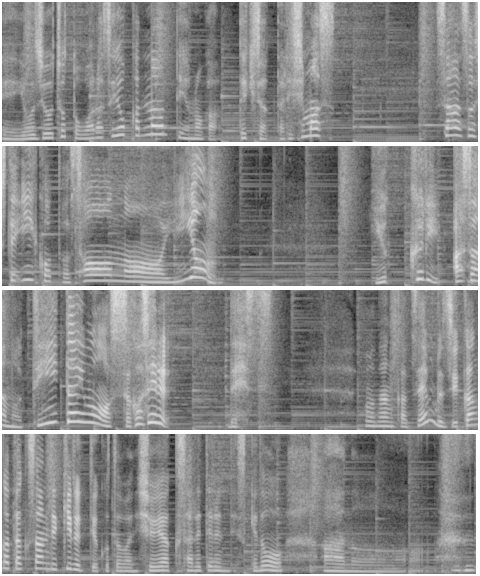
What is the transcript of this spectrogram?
えー、用事をちょっと終わらせようかなっていうのができちゃったりします。さあそしていいことその4ゆっくり朝のティータイムを過ごせるです。もうなんか全部時間がたくさんできるっていう言葉に集約されてるんですけどあのー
